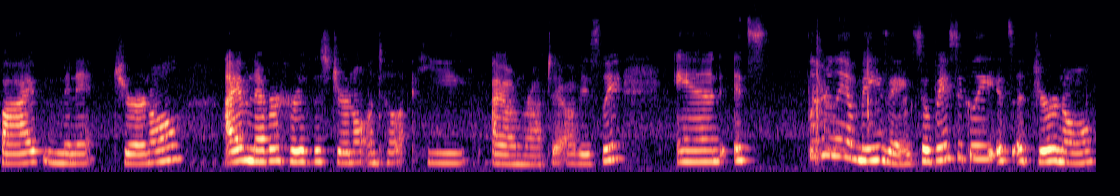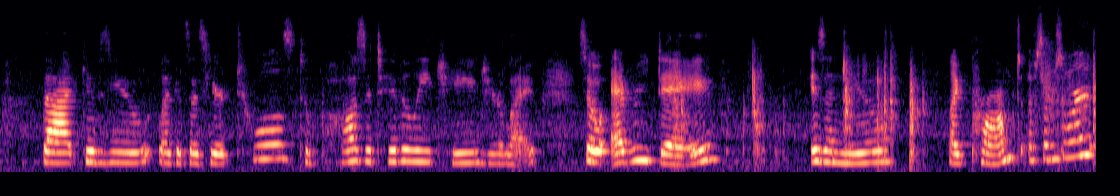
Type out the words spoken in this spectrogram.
5 minute journal. I have never heard of this journal until he I unwrapped it obviously and it's literally amazing. So basically it's a journal that gives you, like it says here, tools to positively change your life. So every day is a new like prompt of some sort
